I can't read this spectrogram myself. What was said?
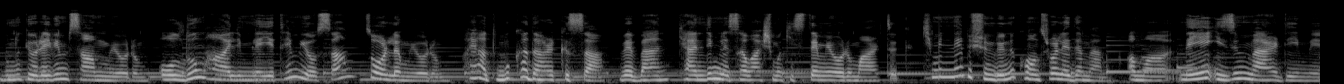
Bunu görevim sanmıyorum. Olduğum halimle yetemiyorsam zorlamıyorum. Hayat bu kadar kısa ve ben kendimle savaşmak istemiyorum artık. Kimin ne düşündüğünü kontrol edemem. Ama neye izin verdiğimi,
